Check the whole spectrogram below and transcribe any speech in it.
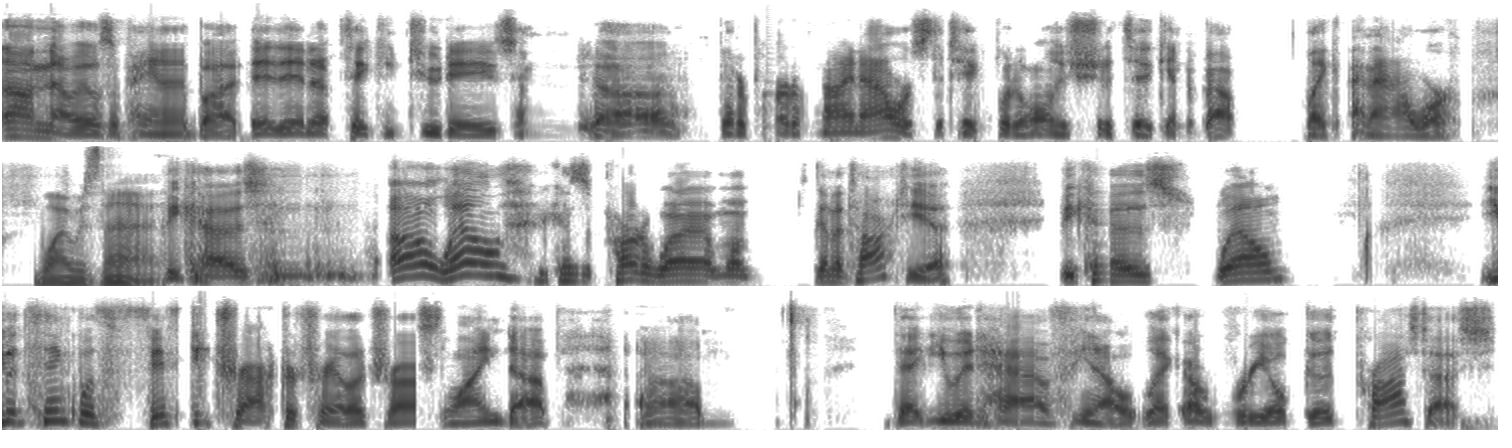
Oh no, it was a pain in the butt. It ended up taking two days and uh, better part of nine hours to take what it only should have taken about like an hour. Why was that? Because, oh well, because part of why I'm going to talk to you. Because, well, you would think with 50 tractor trailer trucks lined up, um, that you would have, you know, like a real good process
